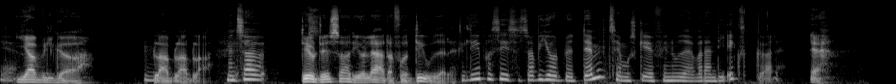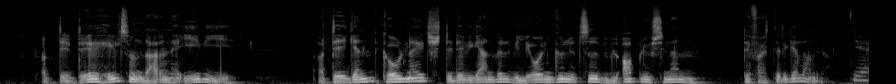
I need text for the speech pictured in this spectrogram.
Ja. Jeg vil gøre bla bla bla. Men så Det er jo det, så har de jo lært at få det ud af det. lige præcis, og så har vi hjulpet dem til måske at finde ud af, hvordan de ikke skal gøre det. Ja, og det er det hele tiden, der er den her evige... Og det er igen, Golden Age, det er det, vi gerne vil. Vi lever i den gyldne tid, vi vil oplyse hinanden. Det er faktisk det, det gælder om, jo. Ja,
